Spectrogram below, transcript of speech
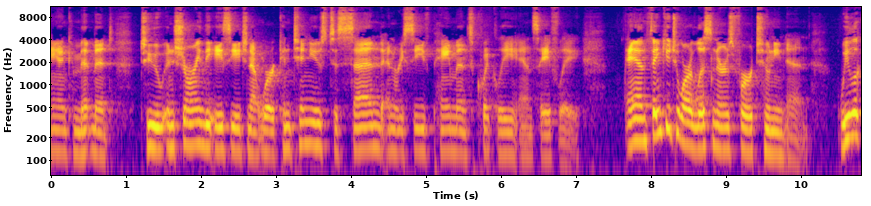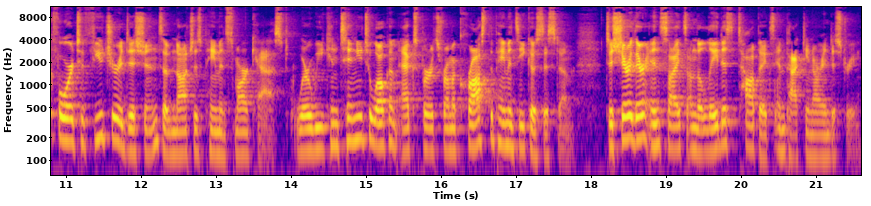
and commitment to ensuring the ACH network continues to send and receive payments quickly and safely. And thank you to our listeners for tuning in. We look forward to future editions of Nacha's Payment Smartcast, where we continue to welcome experts from across the payments ecosystem to share their insights on the latest topics impacting our industry.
